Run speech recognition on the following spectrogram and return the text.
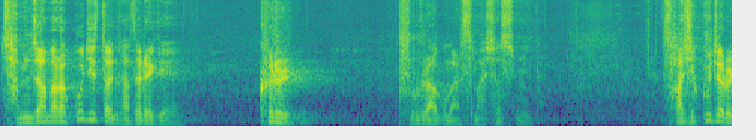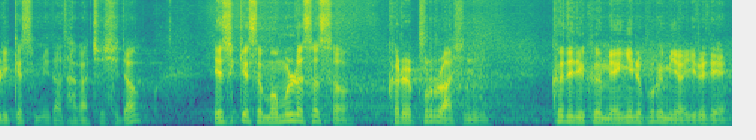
잠잠하라 꾸짖던 자들에게 그를 부르라고 말씀하셨습니다. 49절을 읽겠습니다. 다 같이 시작. 예수께서 머물러 서서 그를 부르라 하시니 그들이 그 맹인을 부르며 이르되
